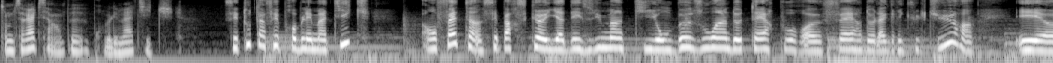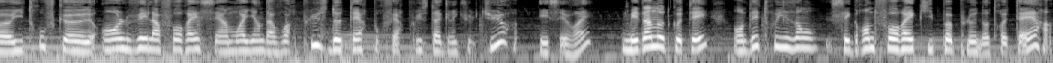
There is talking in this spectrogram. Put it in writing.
Donc c'est vrai que c'est un peu problématique. C'est tout à fait problématique. En fait, c'est parce qu'il y a des humains qui ont besoin de terre pour euh, faire de l'agriculture et euh, ils trouvent que enlever la forêt, c'est un moyen d'avoir plus de terre pour faire plus d'agriculture. Et c'est vrai. Mais d'un autre côté, en détruisant ces grandes forêts qui peuplent notre Terre,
